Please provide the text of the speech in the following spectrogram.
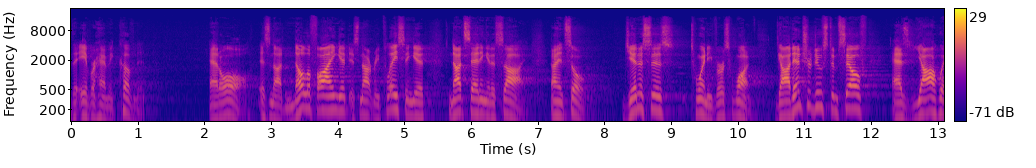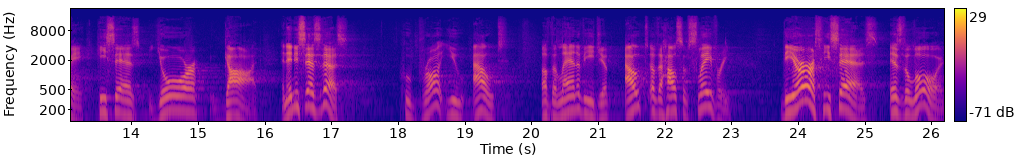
the Abrahamic covenant at all. It's not nullifying it, it's not replacing it, not setting it aside. And so, Genesis 20, verse 1. God introduced himself as Yahweh. He says, Your God. And then he says this Who brought you out of the land of Egypt, out of the house of slavery. The earth, he says, is the Lord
